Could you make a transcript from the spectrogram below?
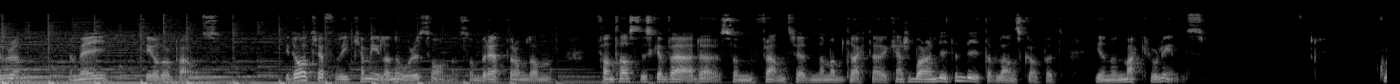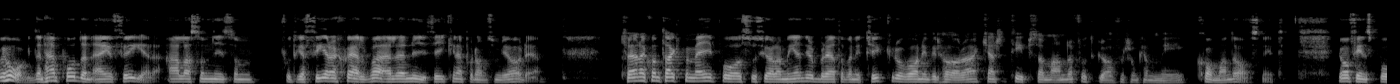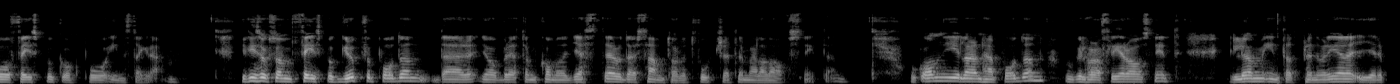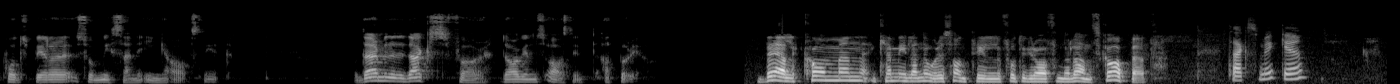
naturen med mig, Theodor Paus. Idag träffar vi Camilla Noresson som berättar om de fantastiska världar som framträder när man betraktar kanske bara en liten bit av landskapet genom en makrolins. Kom ihåg, den här podden är ju för er, alla som ni som fotograferar själva eller är nyfikna på de som gör det. Ta gärna kontakt med mig på sociala medier och berätta vad ni tycker och vad ni vill höra. Kanske tipsa om andra fotografer som kan vara med i kommande avsnitt. Jag finns på Facebook och på Instagram. Det finns också en Facebookgrupp för podden där jag berättar om kommande gäster och där samtalet fortsätter mellan avsnitten. Och om ni gillar den här podden och vill höra fler avsnitt, glöm inte att prenumerera i er poddspelare så missar ni inga avsnitt. Och därmed är det dags för dagens avsnitt att börja. Välkommen Camilla Noresson till Fotografen och landskapet. Tack så mycket.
